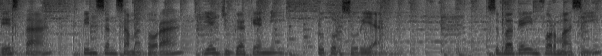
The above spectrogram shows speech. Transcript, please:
Desta, Vincent sama Tora, ya juga Kenny, tutur Surya. Sebagai informasi,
